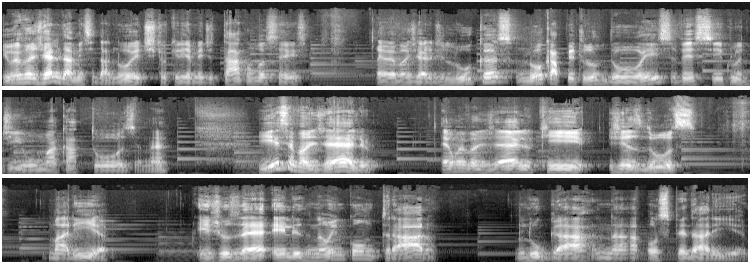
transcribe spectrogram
E o evangelho da missa da noite que eu queria meditar com vocês é o Evangelho de Lucas, no capítulo 2, versículo de 1 a 14, né? E esse evangelho é um evangelho que Jesus, Maria e José, eles não encontraram lugar na hospedaria.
